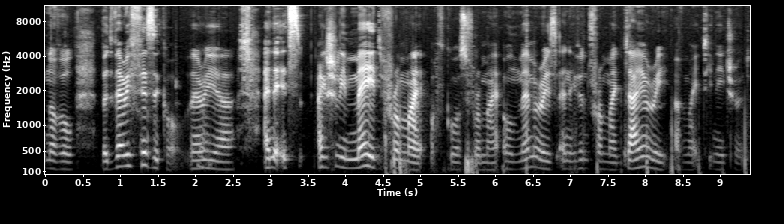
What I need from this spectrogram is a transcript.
novel, but very physical, very, uh, and it's actually made from my, of course, from my own memories and even from my diary of my teenagehood.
